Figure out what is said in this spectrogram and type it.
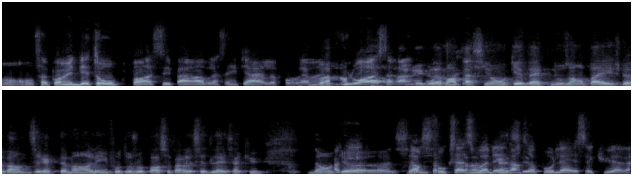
on ne fait pas un détour pour passer par Havre Saint-Pierre. Il faut vraiment vouloir se rendre. La réglementation au Québec nous empêche de vendre directement en ligne. Il faut toujours passer par le site de la SAQ. Donc, euh, il faut que ça soit des entrepôts de la SAQ avant.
